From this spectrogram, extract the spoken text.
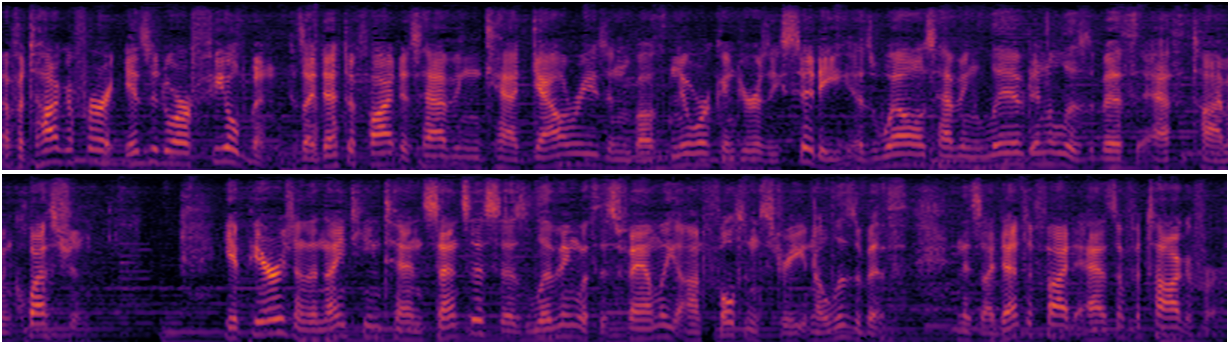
A photographer Isidore Fieldman is identified as having had galleries in both Newark and Jersey City, as well as having lived in Elizabeth at the time in question. He appears in the 1910 census as living with his family on Fulton Street in Elizabeth and is identified as a photographer.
